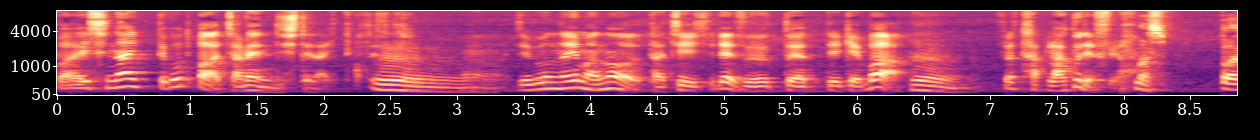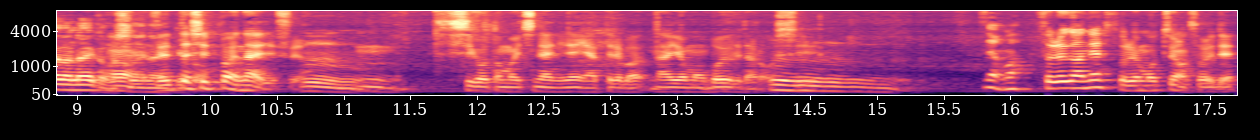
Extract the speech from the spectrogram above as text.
敗しないってことはチャレンジしてないってことですか？ら、うん。うん。自分の今の立ち位置でずっとやっていけば、うん。それはた楽ですよ、まあ失敗はないかもしれうんないけど、絶対失敗はないですよ、うん。うん。仕事も1年2年やってれば内容も覚えるだろうし、うんでもまあそれがねそれもちろんそれで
